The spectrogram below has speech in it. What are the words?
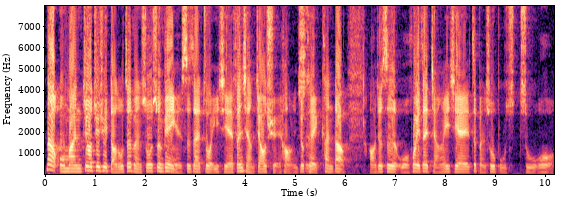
那我们就继续导读这本书，顺便也是在做一些分享教学哈，你就可以看到哦，就是我会再讲一些这本书补足我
